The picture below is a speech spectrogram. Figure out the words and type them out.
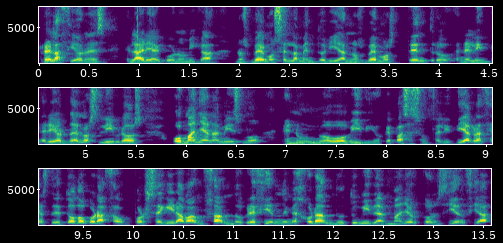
relaciones, el área económica. Nos vemos en la mentoría, nos vemos dentro, en el interior de los libros o mañana mismo en un nuevo vídeo. Que pases un feliz día. Gracias de todo corazón por seguir avanzando, creciendo y mejorando tu vida en mayor conciencia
